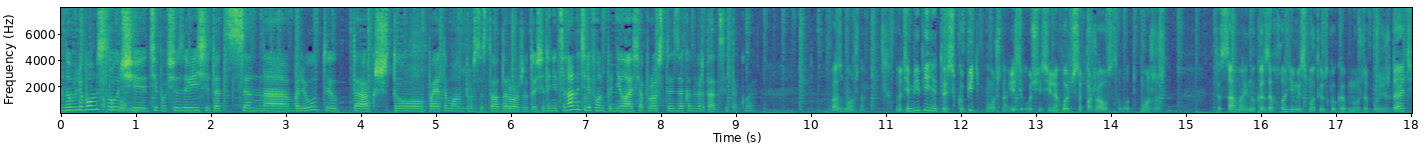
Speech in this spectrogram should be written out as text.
Но в любом а случае, потом... типа, все зависит от цен на валюты, так что поэтому он просто стал дороже. То есть это не цена на телефон поднялась, а просто из-за конвертации такое. Возможно. Но тем не менее, то есть купить можно. Если очень сильно хочется, пожалуйста, вот можешь это самое. Ну-ка заходим и смотрим, сколько нужно будет ждать.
